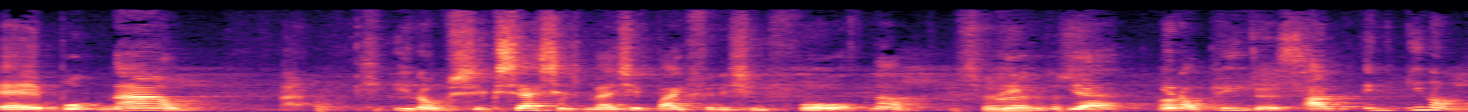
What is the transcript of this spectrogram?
Uh, but now you know, success is measured by finishing fourth now. It's horrendous. Pe yeah, you know, Pete, and you know,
